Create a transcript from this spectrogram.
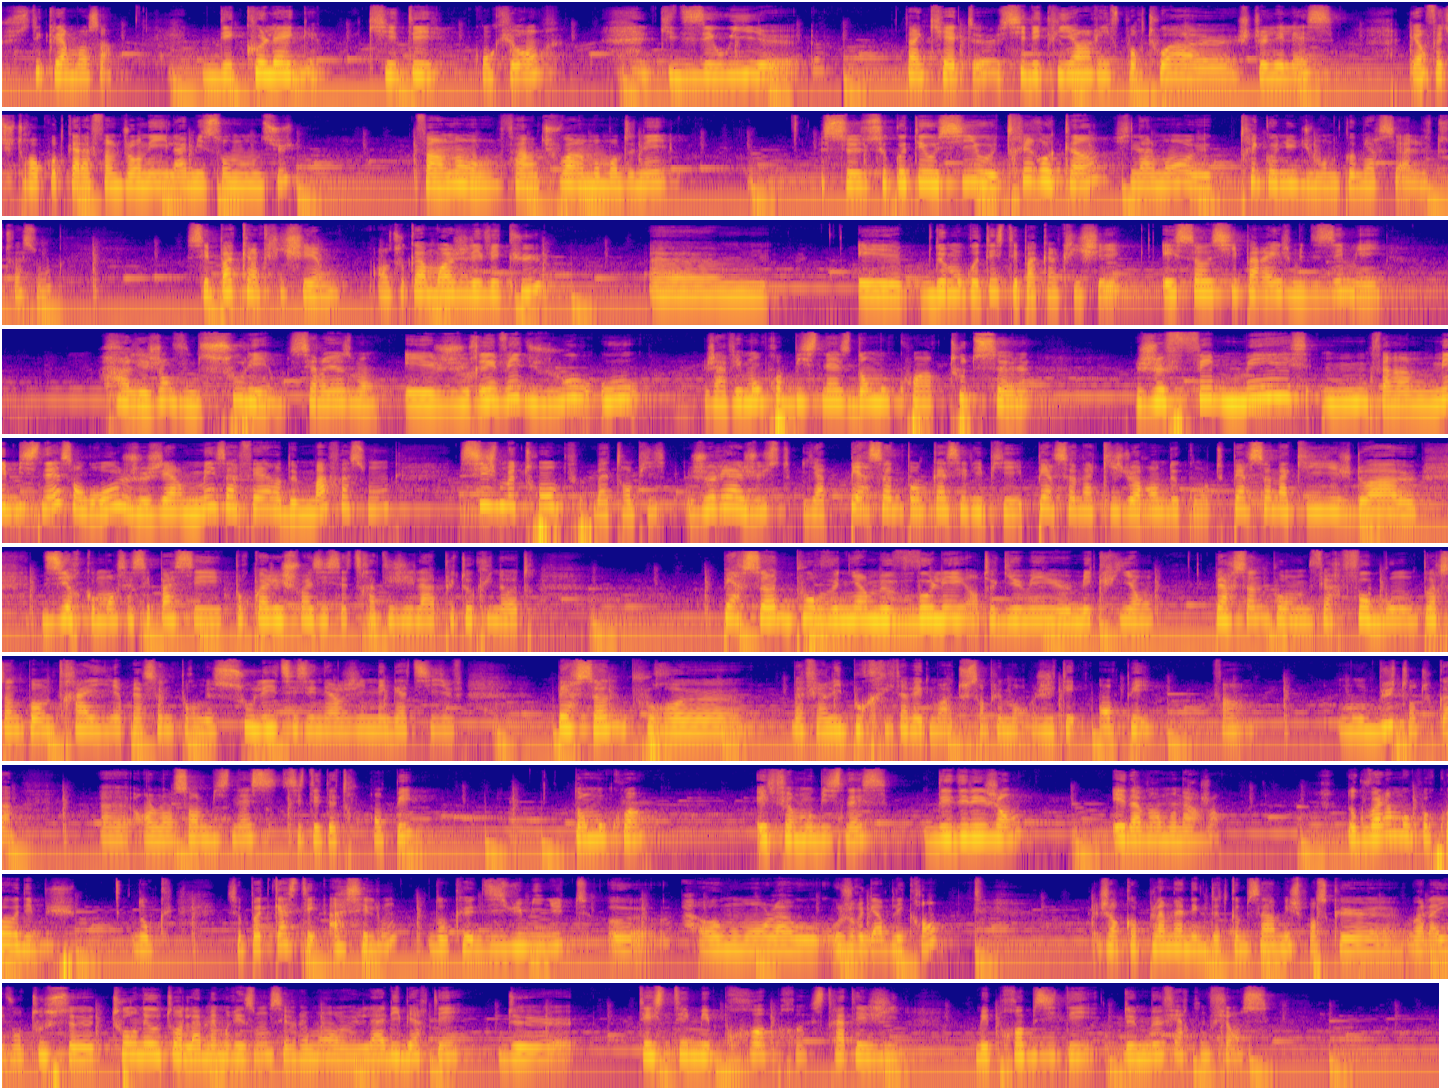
c'était clairement ça. Des collègues qui étaient concurrents, qui disaient oui, euh, t'inquiète, euh, si les clients arrivent pour toi, euh, je te les laisse. Et en fait tu te rends compte qu'à la fin de journée il a mis son nom dessus. Enfin non, enfin tu vois à un moment donné, ce, côté aussi très requin finalement, très connu du monde commercial de toute façon, c'est pas qu'un cliché. Hein. En tout cas moi je l'ai vécu. Euh, et de mon côté, c'était pas qu'un cliché. Et ça aussi, pareil, je me disais, mais ah, les gens vont me saouler, hein, sérieusement. Et je rêvais du jour où j'avais mon propre business dans mon coin, toute seule. Je fais mes, enfin, mes business, en gros, je gère mes affaires de ma façon. Si je me trompe, bah tant pis, je réajuste. Il n'y a personne pour me casser les pieds, personne à qui je dois rendre de compte, personne à qui je dois euh, dire comment ça s'est passé, pourquoi j'ai choisi cette stratégie-là plutôt qu'une autre personne pour venir me voler, entre guillemets, euh, mes clients. Personne pour me faire faux bon, personne pour me trahir, personne pour me saouler de ces énergies négatives. Personne pour euh, bah, faire l'hypocrite avec moi, tout simplement. J'étais en paix. Enfin, mon but en tout cas, en lançant le business, c'était d'être en paix, dans mon coin, et de faire mon business, d'aider les gens et d'avoir mon argent. Donc voilà mon pourquoi au début. Donc ce podcast est assez long, donc 18 euh, minutes euh, au moment là où, je regarde l'écran. J'ai encore plein d'anecdotes comme ça, mais je pense que euh, voilà, ils vont tous tourner autour de la même raison. C'est vraiment la liberté de tester mes propres stratégies, mes propres idées, de me faire confiance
